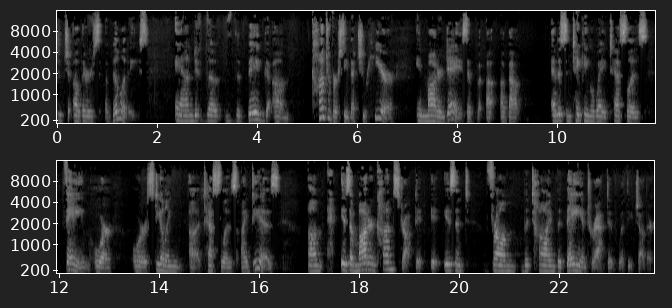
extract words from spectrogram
each other's abilities, and the the big um, controversy that you hear in modern days of, uh, about Edison taking away Tesla's fame or or stealing uh, Tesla's ideas um, is a modern construct. It, it isn't from the time that they interacted with each other.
